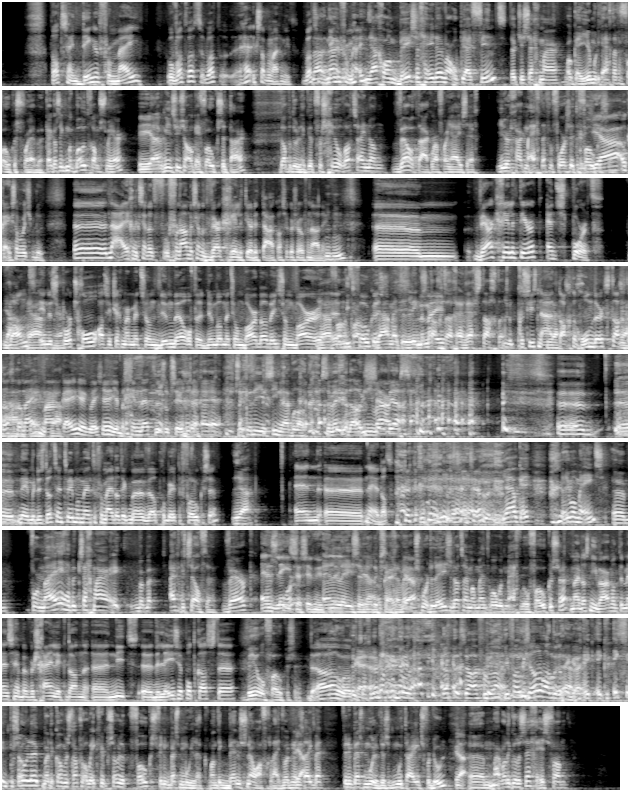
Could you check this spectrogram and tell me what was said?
Wat zijn dingen voor mij wat, wat, wat? Hè? Ik snap hem eigenlijk niet. Wat Nou, zijn dingen nou, voor mij? Ja, gewoon bezigheden waarop jij vindt dat je zeg maar... Oké, hier moet ik echt even focus voor hebben. Kijk, als ik mijn boterham smeer, Ja. dan heb ik niet zoiets van... Oké, focus het daar. Dat bedoel ik. Het verschil, wat zijn dan wel taken waarvan jij zegt... Hier ga ik me echt even voor zitten focussen. Ja, oké, ik snap wat je bedoelt. Eh, nou, eigenlijk zijn het vo- voornamelijk zijn het werkgerelateerde taken, als ik er zo over nadenk. Mhm. Ehm, werkgerelateerd en sport. Ja, Want ja, in de sportschool, als ik zeg maar met zo'n dumbbell of de dumbbell met zo'n barbell, weet je, zo'n bar Ja, eh, niet focus. Ja, met links Bij mij is- 80 en rechts 80. Precies, nou, Ja. 80, 180 Ja, bij mij. Maar oké, weet je, je begint net, dus op zich... eh. Ze kunnen je zien, hè, bro. Ze weten dat Oh, het niet shit, waar is. eh, eh, nee, maar dus dat zijn twee momenten voor mij dat ik me wel probeer te focussen. Ja. En, ja, dat. Ja, oké. Helemaal mee eens. Ehm, voor mij heb ik zeg maar ik, eigenlijk hetzelfde. Werk en, En lezen zit nu En lezen Ja, wilde ik oké, zeggen. Werk, ja. sport, lezen, dat zijn momenten waarop ik me echt wil focussen. Maar dat is niet waar, want de mensen hebben waarschijnlijk dan eh, niet eh, de lezen podcast. eh, Wil focussen. de- oh, oké. Ik zeg niet dat ik het doe. dat is wel even belangrijk. Je focust heel op andere dingen. ik, ik, ik vind persoonlijk, maar daar komen we straks op. Ik vind persoonlijk focus vind ik best moeilijk. Want ik ben snel afgeleid. Wat ik net zei, ik ben, vind ik best moeilijk. Dus ik moet daar iets voor doen. Ehm, maar wat ik wilde zeggen is van...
